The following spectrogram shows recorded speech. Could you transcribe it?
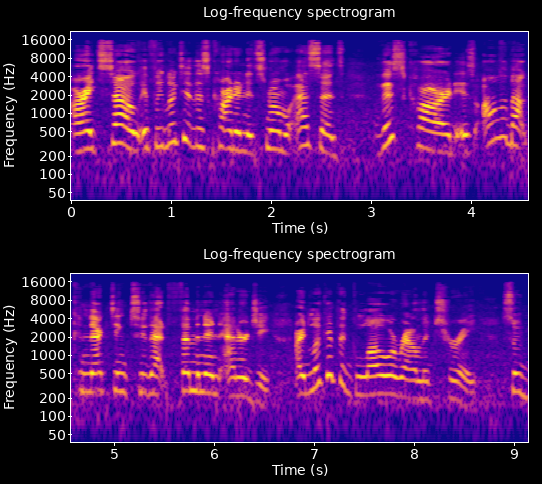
All right, so if we looked at this card in its normal essence, this card is all about connecting to that feminine energy. All right, look at the glow around the tree. So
